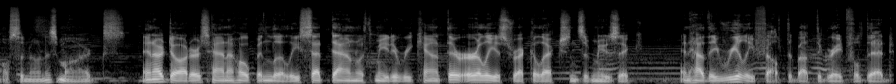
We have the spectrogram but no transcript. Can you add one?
also known as Margs, and our daughters Hannah Hope and Lily sat down with me to recount their earliest recollections of music and how they really felt about the Grateful Dead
